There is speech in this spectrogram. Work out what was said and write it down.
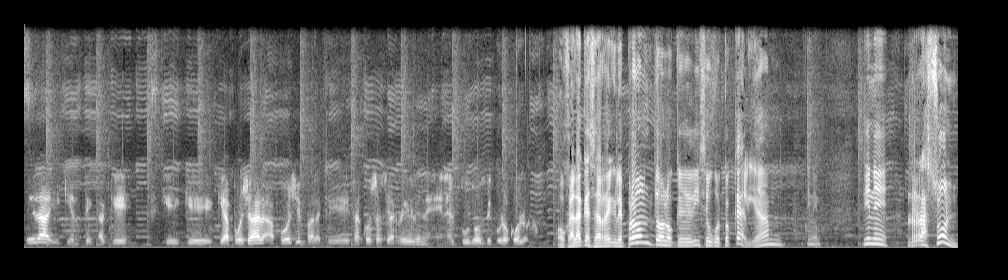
ceda y quien tenga que, que, apoyar, apoye para que estas cosas se arreglen en el fútbol de Colo Colo. Ojalá que se arregle pronto lo que dice Hugo Tocalia. Tiene, tiene razón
